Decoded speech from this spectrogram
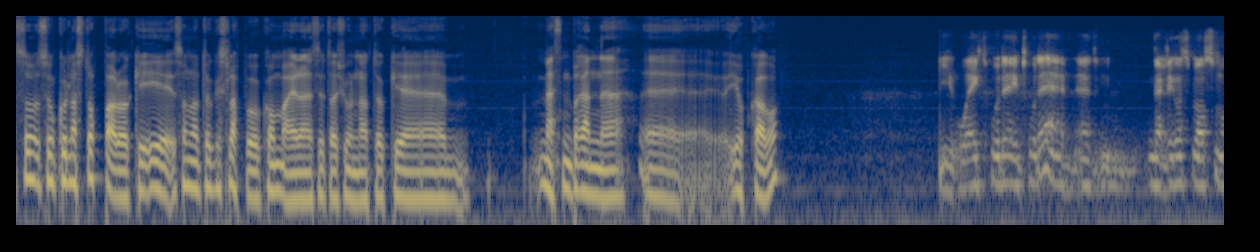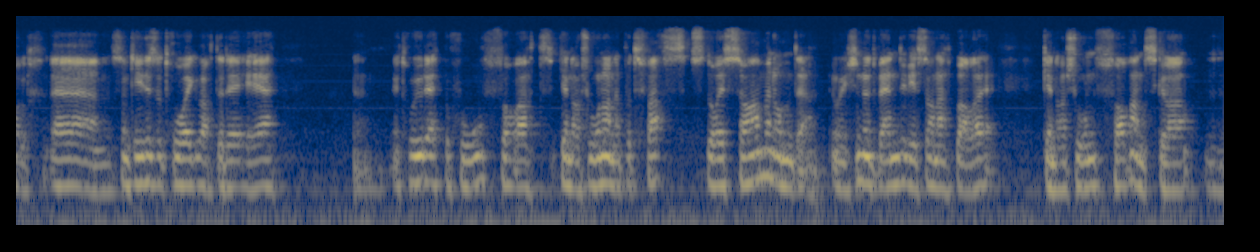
som, som kunne stoppa dere, i, sånn at dere slapp å komme i den situasjonen at dere nesten brenner i oppgaven? Jo, jeg tror, det, jeg tror, det, er et veldig godt spørsmål. Eh, samtidig så tror jeg at det er eh, jeg tror det er et behov for at generasjonene på tvers står sammen om det. Og ikke nødvendigvis sånn at bare generasjonen foran skal eh,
